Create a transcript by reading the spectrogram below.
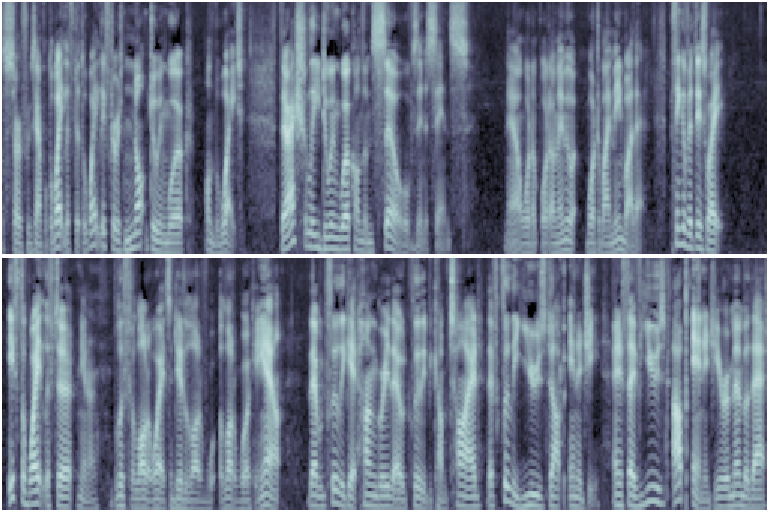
So, for example, the weightlifter. The weightlifter is not doing work on the weight. They're actually doing work on themselves in a sense. Now, what what I mean what do I mean by that? Think of it this way: if the weightlifter, you know, lifted a lot of weights and did a lot of a lot of working out, they would clearly get hungry. They would clearly become tired. They've clearly used up energy, and if they've used up energy, remember that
